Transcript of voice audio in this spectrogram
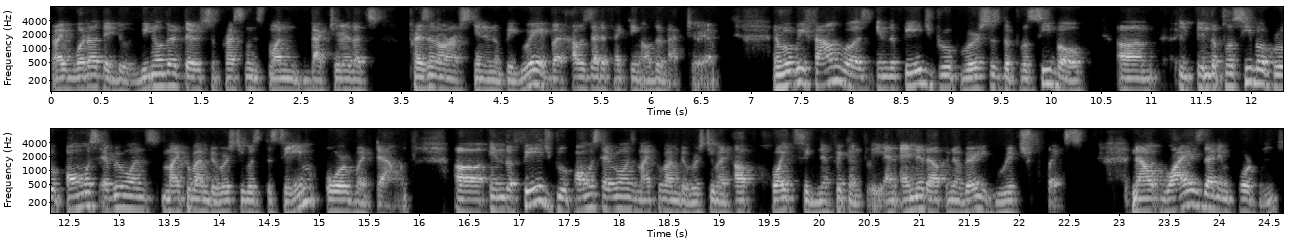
right? What are they doing? We know that they're suppressing this one bacteria that's present on our skin in a big way, but how is that affecting other bacteria? And what we found was in the phage group versus the placebo, um, in the placebo group, almost everyone's microbiome diversity was the same or went down. Uh, in the phage group, almost everyone's microbiome diversity went up quite significantly and ended up in a very rich place. Now, why is that important?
